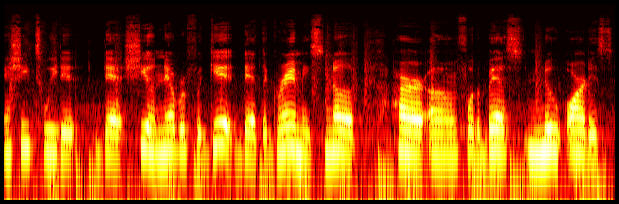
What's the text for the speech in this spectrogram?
and she tweeted that she'll never forget that the Grammy snubbed her um, for the best new artist.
